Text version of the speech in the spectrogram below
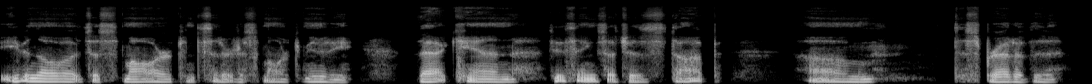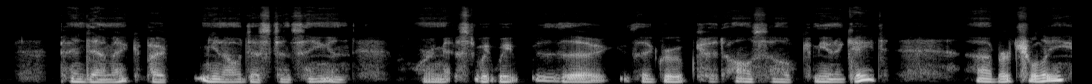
even though it's a smaller, considered a smaller community, that can do things such as stop um, the spread of the pandemic by you know, distancing and wearing we, we the the group could also communicate uh, virtually,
